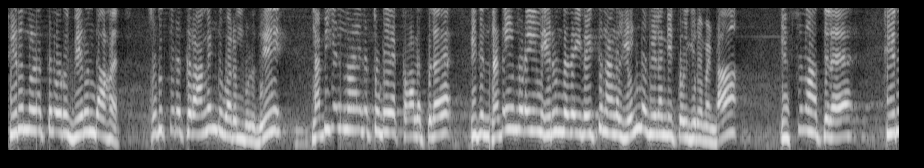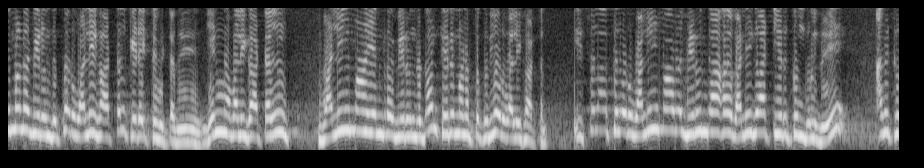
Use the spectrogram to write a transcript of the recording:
திருமணத்துல ஒரு விருந்தாக கொடுத்திருக்கிறாங்க. வரும் பொழுது நபிகள் நாயகத்துடைய காலத்துல இது நடைமுறையில் இருந்ததை வைத்து நாங்கள் என்ன விளங்கிக் கொள்கிறோம் என்றா இஸ்லாத்துல திருமண விருந்துக்கு ஒரு வழிகாட்டல் கிடைத்து விட்டது. என்ன வழிகாட்டல்? வலிமா என்ற விருந்து தான் திருமணத்துக்குரிய ஒரு வழிகாட்டல். இஸ்லாத்தில் ஒரு வலிமாவை விருந்தாக வழிகாட்டி இருக்கும் பொழுது அதுக்கு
